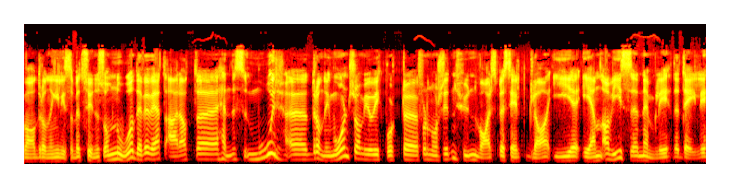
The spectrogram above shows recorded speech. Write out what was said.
hva dronning Elisabeth synes om noe. Det vi vet er at uh, hennes mor, uh, dronningmoren, som jo gikk bort uh, for noen år siden, hun var spesielt glad i én avis, nemlig The Daily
